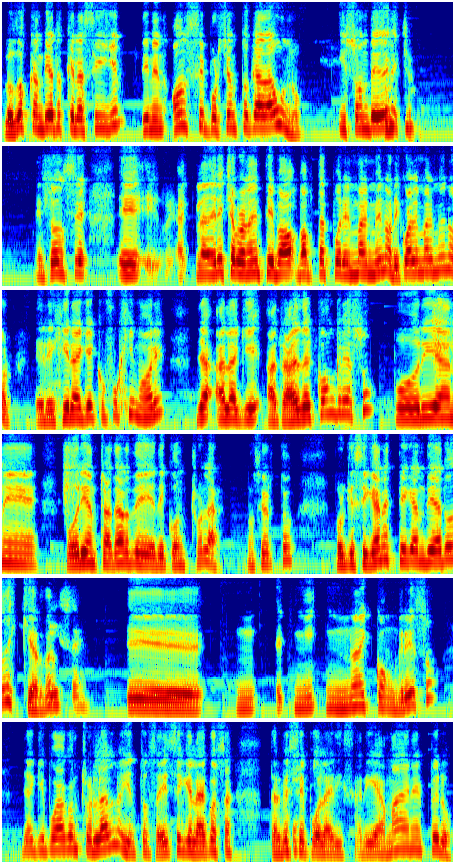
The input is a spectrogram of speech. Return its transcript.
los dos candidatos que la siguen tienen 11% cada uno y son de derecha. Entonces, eh, eh, la derecha probablemente va, a optar por el mal menor. ¿Y cuál es el mal menor? Elegir a Keiko Fujimori, ya a la que a través del Congreso podrían, eh, podrían tratar de, controlar, ¿no es cierto? Porque si gana este candidato de izquierda, no hay Congreso ya que pueda controlarlo y entonces dice que la cosa tal vez se polarizaría más en el Perú.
